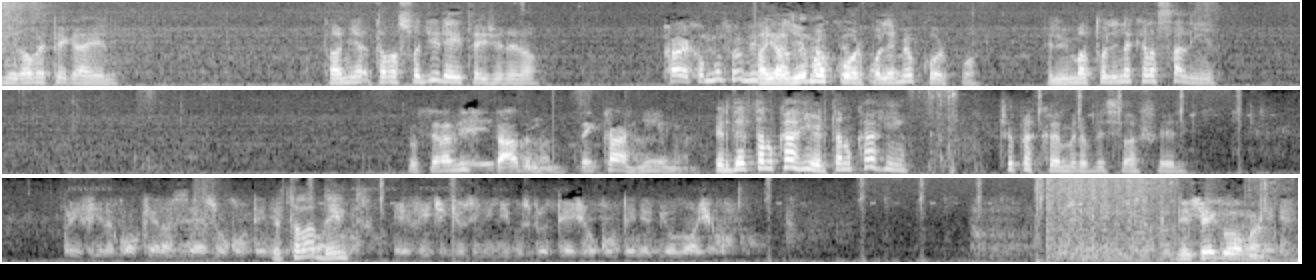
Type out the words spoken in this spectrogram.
General vai pegar ele. Tava, minha, tava à sua direita aí, general. Cara, como foi? Aí, ó, ali é meu corpo, ali é meu corpo, ó. Ele me matou ali naquela salinha. Tô sendo avistado, mano. Tem carrinho, mano. Ele deve estar no carrinho, ele tá no carrinho. Deixa eu ir pra câmera ver se eu acho ele. Previna qualquer acesso ao container Ele tá lá dentro. Evite que os inimigos protejam o container biológico. Me pegou, mano.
